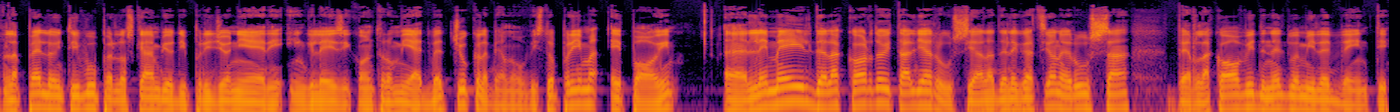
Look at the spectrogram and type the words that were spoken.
L'appello in tv per lo scambio di prigionieri inglesi contro Medvedchuk, l'abbiamo visto prima, e poi eh, le mail dell'accordo Italia-Russia, la delegazione russa per la Covid nel 2020.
